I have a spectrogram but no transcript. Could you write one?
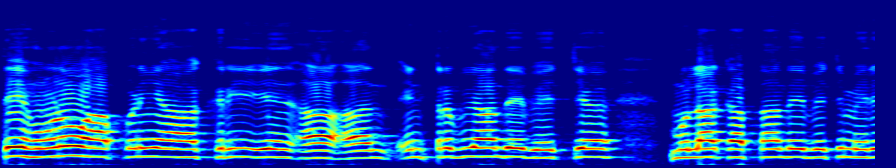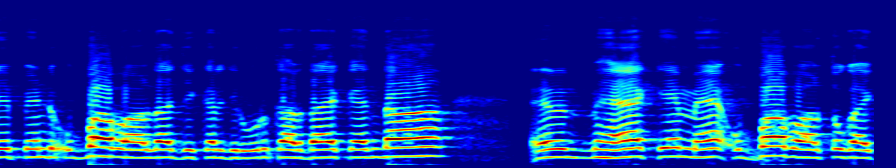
ਤੇ ਹੁਣ ਉਹ ਆਪਣੀਆਂ ਆਖਰੀ ਇੰਟਰਵਿਊਆਂ ਦੇ ਵਿੱਚ, ਮੁਲਾਕਾਤਾਂ ਦੇ ਵਿੱਚ ਮੇਰੇ ਪਿੰਡ ਉੱਭਾਵਾਲ ਦਾ ਜ਼ਿਕਰ ਜ਼ਰੂਰ ਕਰਦਾ ਹੈ। ਕਹਿੰਦਾ ਹੈ ਕਿ ਮੈਂ ਉੱਭਾਵਾਲ ਤੋਂ ਗਾਇਕ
